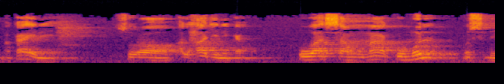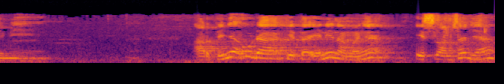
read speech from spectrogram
Maka ini surah Al-Hajj ini kan. Wa sammakumul muslimin. Artinya udah kita ini namanya Islam saja.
